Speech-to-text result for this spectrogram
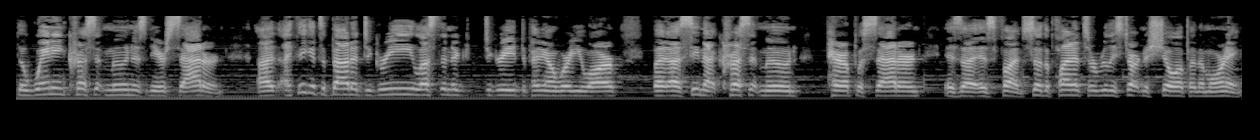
the waning crescent moon is near Saturn. Uh, I think it's about a degree, less than a degree, depending on where you are. But uh, seeing that crescent moon pair up with Saturn is uh, is fun. So the planets are really starting to show up in the morning.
